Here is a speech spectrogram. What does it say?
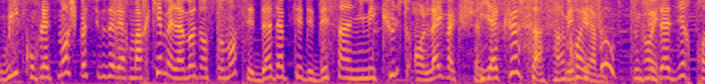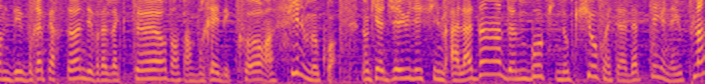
Oui, complètement. Je sais pas si vous avez remarqué, mais la mode en ce moment, c'est d'adapter des dessins animés cultes en live action. Il n'y a que ça, c'est Mais c'est incroyable. fou Donc Oui. c'est-à-dire prendre des vraies personnes, des vrais acteurs, dans un vrai décor, un film quoi. Donc il y a déjà eu les films Aladdin, Dumbo, Pinocchio qui ont été adaptés, il y en a eu plein.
